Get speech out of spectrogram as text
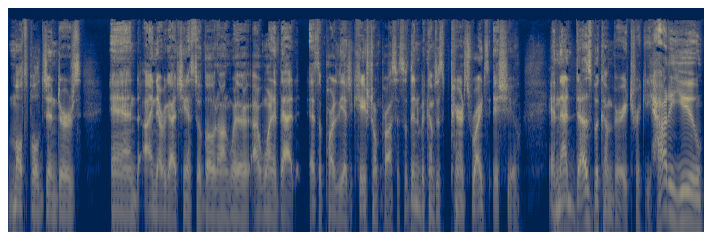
multiple genders and I never got a chance to vote on whether I wanted that as a part of the educational process. So then it becomes this parents' rights issue. And that does become very tricky. How do you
